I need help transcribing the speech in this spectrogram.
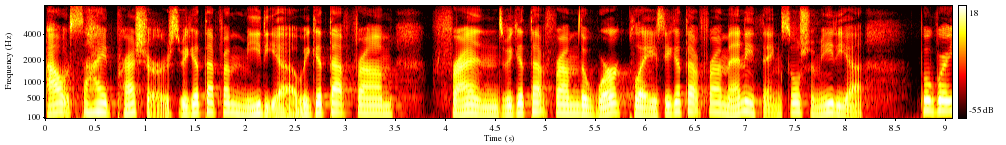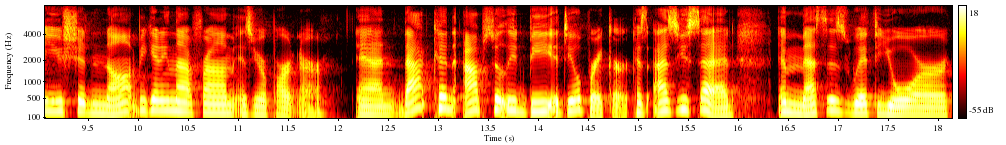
outside pressures. We get that from media. We get that from friends. We get that from the workplace. You get that from anything, social media. But where you should not be getting that from is your partner. And that can absolutely be a deal breaker because, as you said, it messes with your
